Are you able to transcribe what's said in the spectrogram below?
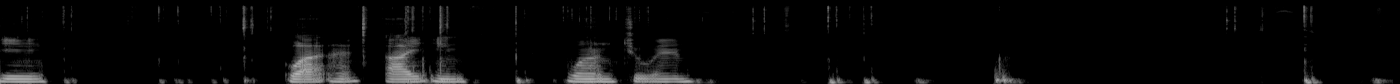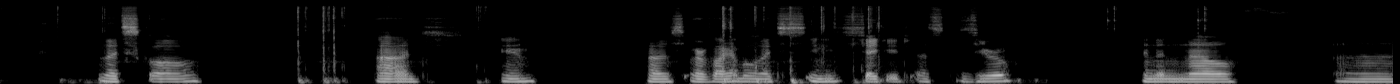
e y i in 1 2 n let's go add n as our variable let's initiate it as zero. And then now uh,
